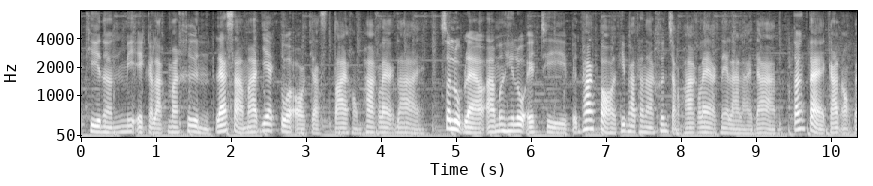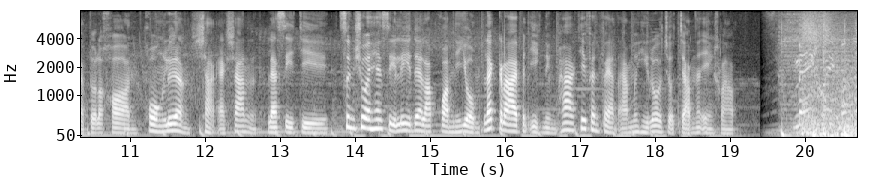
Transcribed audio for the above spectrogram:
XT นั้นมีเอกลักษณ์มากขึ้น และสามารถแยกตัวออกจากสไตล์ของภาคแรกได้ สรุปแล้ว Armor Hero XT เป็นภาคต่อที่พัฒนาขึ้นจากภาคแรกในหลายๆ ด้าน ตั้งแต่การออกแบบตัวละคร โครงเรื่อง ฉากแอคชั่น และ CG ซึ่งช่วยให้ซีรีส์ได้รับความนิยม และกลายเป็นอีกหนึ่งภาคที่แฟนๆ Armor Hero จดจำนั่นเองครับ 没回放的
